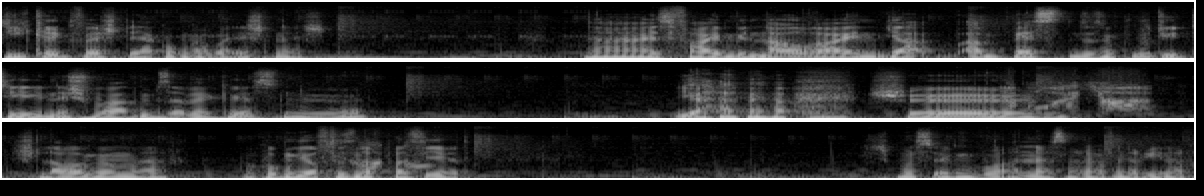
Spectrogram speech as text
Die kriegen Verstärkung, aber ich nicht. Nice, fahr ihm genau rein. Ja, am besten. Das ist eine gute Idee. Nicht warten, bis er weg ist. Nö. Ja, schön. Schlau gemacht. Mal gucken, wie oft das noch passiert. Ich muss irgendwo anders eine Raffinerie noch,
